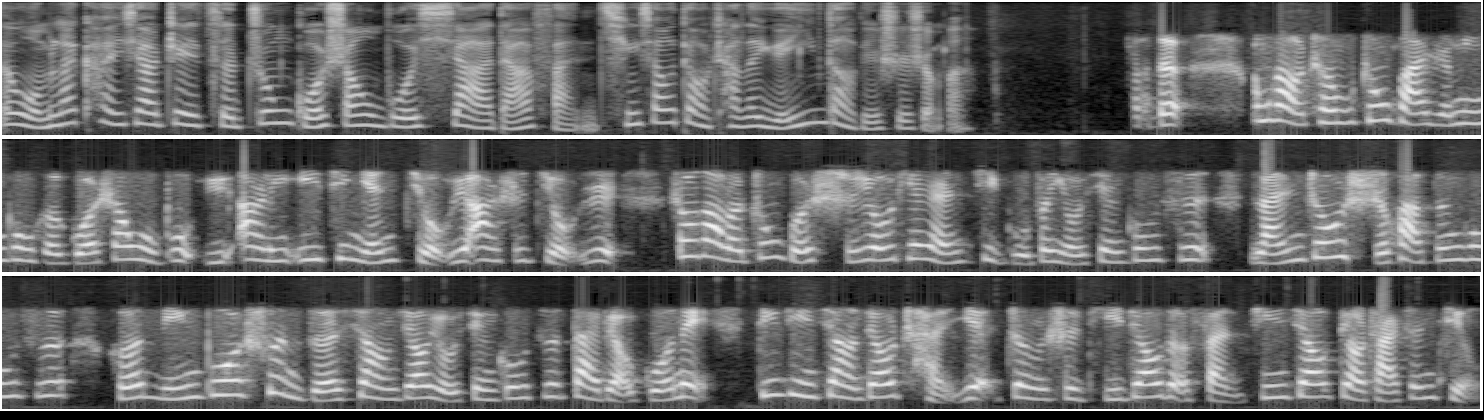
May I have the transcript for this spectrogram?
那我们来看一下这次中国商务部下达反倾销调查的原因到底是什么？好的，公告称，中华人民共和国商务部于二零一七年九月二十九日收到了中国石油天然气股份有限公司兰州石化分公司和宁波顺泽橡胶有限公司代表国内丁净橡胶产业正式提交的反倾销调查申请。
